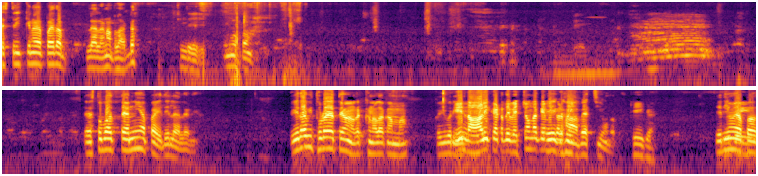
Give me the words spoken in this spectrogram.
ਇਸ ਤਰੀਕੇ ਨਾਲ ਆਪਾਂ ਇਹਦਾ ਲੈ ਲੈਣਾ ਬਲੱਡ। ਠੀਕ ਆ ਜੀ। ਇਹਨੂੰ ਆਪਾਂ ਇਸ ਤੋਂ ਬਾਅਦ ਤਿੰਨ ਹੀ ਆਪਾਂ ਇਹਦੇ ਲੈ ਲੈਣੇ ਇਹਦਾ ਵੀ ਥੋੜਾ ਜਿਹਾ ਧਿਆਨ ਰੱਖਣ ਵਾਲਾ ਕੰਮ ਆ ਕਈ ਵਾਰੀ ਇਹ ਨਾਲ ਹੀ ਕਿੱਟ ਦੇ ਵਿੱਚ ਆਉਂਦਾ ਕੈਮੀਕਲ ਹਾਂ ਵਿੱਚ ਹੀ ਆਉਂਦਾ। ਠੀਕ ਹੈ। ਇਹਦੀਆਂ ਵੀ ਆਪਾਂ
